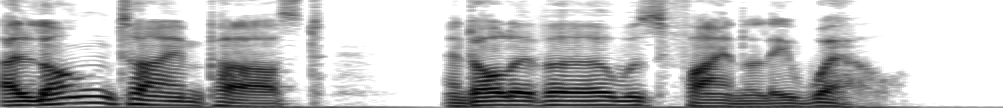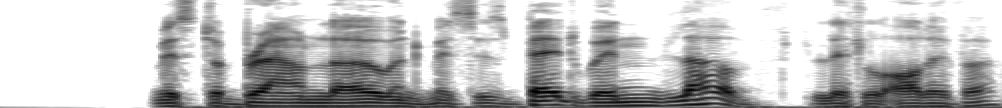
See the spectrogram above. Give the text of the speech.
A long time passed, and Oliver was finally well. Mr. Brownlow and Mrs. Bedwin loved little Oliver.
